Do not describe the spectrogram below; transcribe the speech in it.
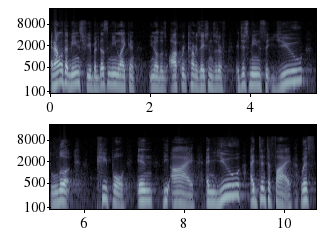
And I don't know what that means for you, but it doesn't mean like, you know, those awkward conversations that are, it just means that you look people in the eye and you identify with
